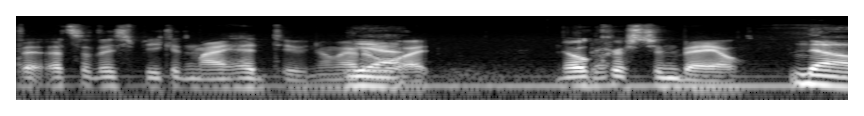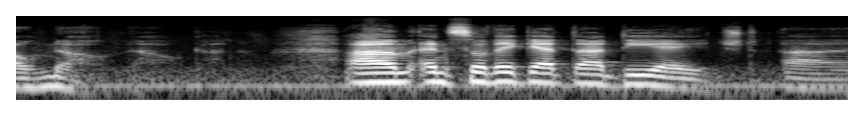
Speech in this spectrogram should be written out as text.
That's how they speak in my head too. No matter Yeah. what. No Christian Bale. No, no, no, God no. Um, and so they get uh, de-aged uh,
